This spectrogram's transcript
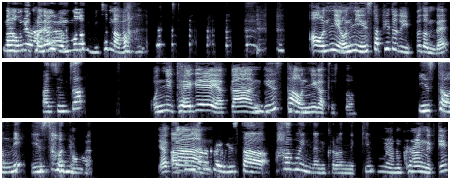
나 오늘. 저녁 못 먹어서 미쳤나 봐. 아, 언니, 언니 인스타 피드도 이쁘던데? 아, 진짜? 언니 되게 약간 음. 인스타 언니 같았어. 인스타 언니? 인스타 언니 어. 뭐야? 아, 약간, 평상시에 인스타 하고 있는 그런 느낌? 음, 그런 느낌?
